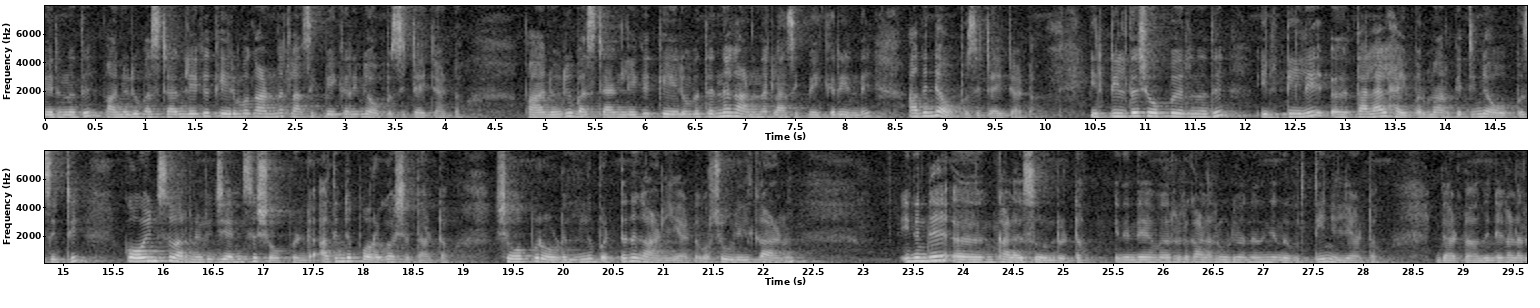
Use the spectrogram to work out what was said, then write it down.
വരുന്നത് പാനൂർ ബസ് സ്റ്റാൻഡിലേക്ക് കയറുമ്പോൾ കാണുന്ന ക്ലാസിക് ബേക്കറിന്റെ ഓപ്പോസിറ്റ് ആയിട്ടാണ് കേട്ടോ പാനൂർ ബസ് സ്റ്റാൻഡിലേക്ക് കയറുമ്പോൾ തന്നെ കാണുന്ന ക്ലാസിക് ബേക്കറി ഉണ്ട്. അതിന്റെ ഓപ്പോസിറ്റ് ആയിട്ടാണ് കേട്ടോ ഇരിട്ടിയിലത്തെ ഷോപ്പ് വരുന്നത് ഇരിട്ടിയിൽ തലാൽ ഹൈപ്പർ മാർക്കറ്റിന്റെ ഓപ്പോസിറ്റ് കോയിൻസ് പറഞ്ഞൊരു ജെൻസ് ഷോപ്പുണ്ട് അതിന്റെ പുറകുവശത്താട്ടോ. ഷോപ്പ് റോഡിൽ നിന്ന് പെട്ടെന്ന് കാണില്ല കേട്ടോ കുറച്ച് ഉള്ളിലേക്കാണ് ഇതിന്റെ കളേഴ്സും ഉണ്ട് കേട്ടോ ഇതിന്റെ വേറൊരു കളർ കൂടി വന്നത് ഞാൻ നിവൃത്തിയില്ല കേട്ടോ ഇതാട്ടോ അതിന്റെ കളർ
